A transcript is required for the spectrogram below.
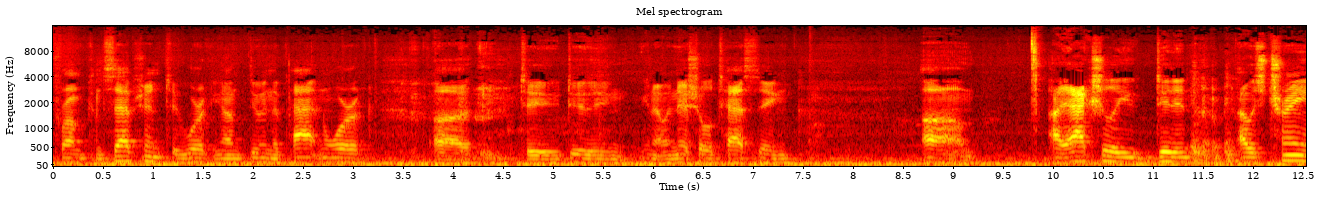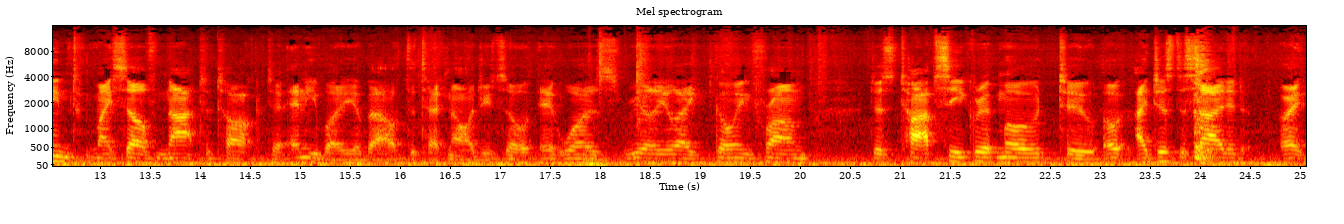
from conception to working on doing the patent work uh, to doing you know initial testing. Um, I actually didn't. I was trained myself not to talk to anybody about the technology, so it was really like going from just top secret mode to oh, I just decided, all right,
